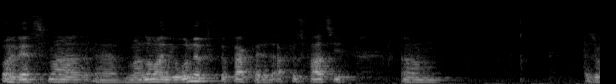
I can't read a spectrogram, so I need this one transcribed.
Und jetzt mal, äh, mal nochmal in die Runde gefragt, weil das Abschlussfazit. Ähm, also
